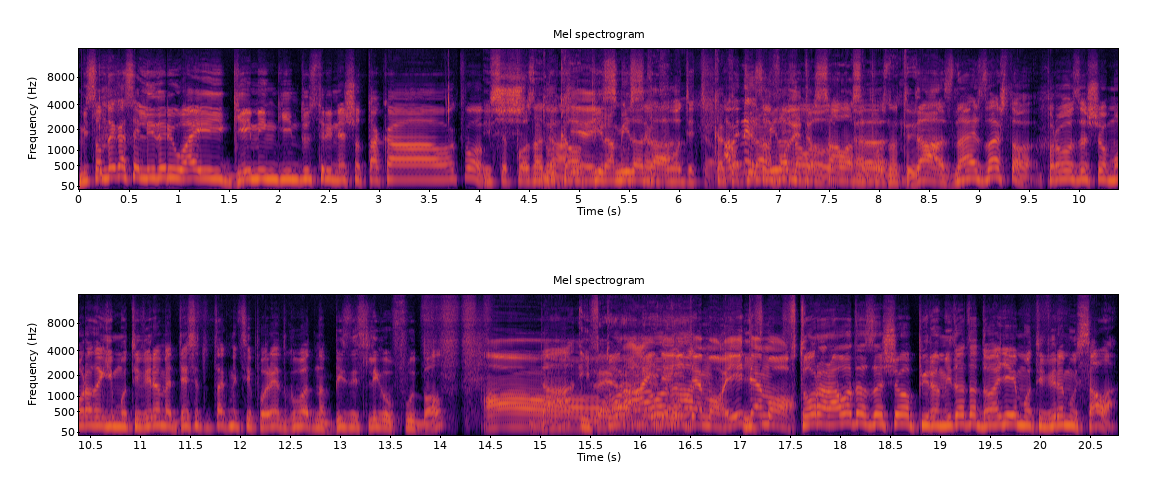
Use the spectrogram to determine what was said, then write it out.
мислам дека се лидери у ај гейминг индустри, нешто така, вакво. И се познати Што како пирамидата. Како Абе, не пирамидата во сала се познати. Да, знаеш зашто? Прво зашто мора да ги мотивираме 10 утакмици поред губат на бизнес лига у фудбал. Да, и втора Ајде, идемо, идемо. Втора работа зашто пирамидата доаѓа и ја мотивираме у сала.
